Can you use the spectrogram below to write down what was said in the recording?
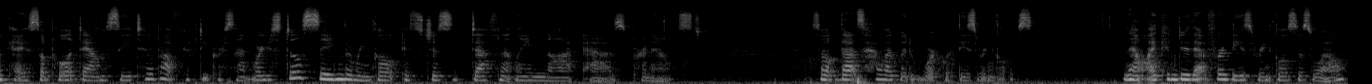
Okay, so pull it down, see, to about 50%, where you're still seeing the wrinkle, it's just definitely not as pronounced. So that's how I would work with these wrinkles. Now I can do that for these wrinkles as well,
